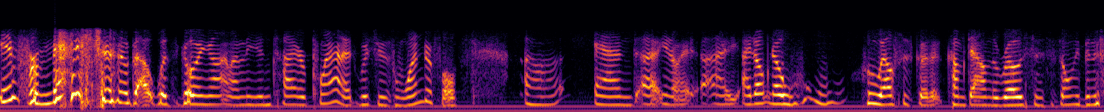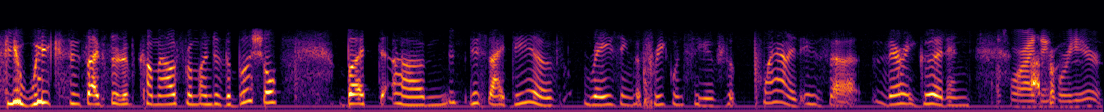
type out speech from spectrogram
information about what's going on on the entire planet, which is wonderful. Uh, and uh, you know, I I don't know who, who else is going to come down the road since it's only been a few weeks since I've sort of come out from under the bushel. But um, this idea of raising the frequency of the planet is uh, very good, and that's where I think uh, we're here.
